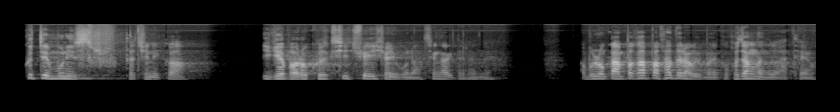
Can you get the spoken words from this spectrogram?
그때 문이 스르륵 닫히니까 이게 바로 그 시츄에이션이구나 생각이 되는 거예요. 아, 물론 깜빡깜빡 하더라고요. 보니까 고장난 것 같아요.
